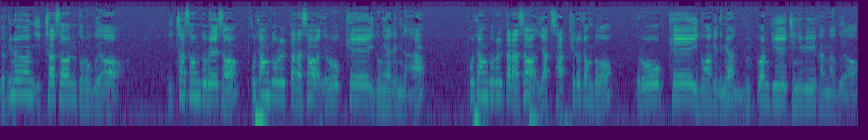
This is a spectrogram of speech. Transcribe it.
여기는 2차선 도로고요. 2차선 도로에서 포장도를 따라서 이렇게 이동해야 됩니다. 포장도를 따라서 약 4km 정도 이렇게 이동하게 되면 물건지에 진입이 가능하고요.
